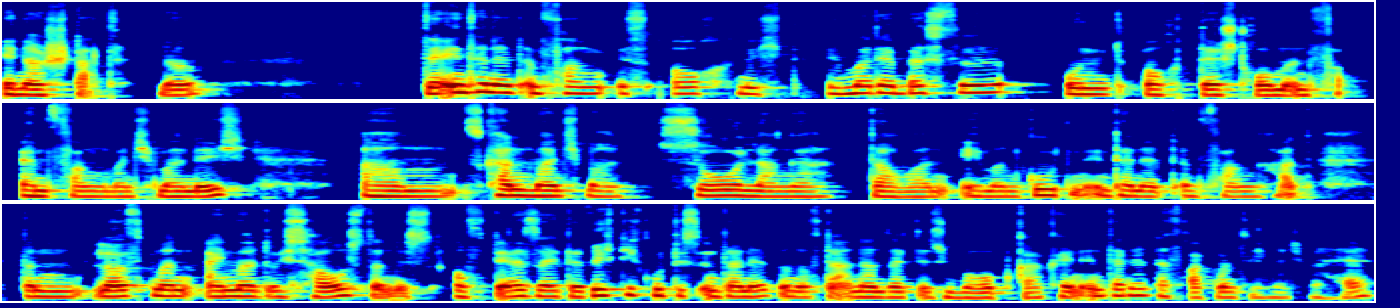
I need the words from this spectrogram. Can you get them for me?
in der Stadt, ne? Der Internetempfang ist auch nicht immer der beste und auch der Stromempfa Empfang manchmal nicht. Ähm, es kann manchmal so lange dauern, ehe man guten Internetempfang hat. Dann läuft man einmal durchs Haus, dann ist auf der Seite richtig gutes Internet und auf der anderen Seite ist überhaupt gar kein Internet. Da fragt man sich manchmal: „Hä,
